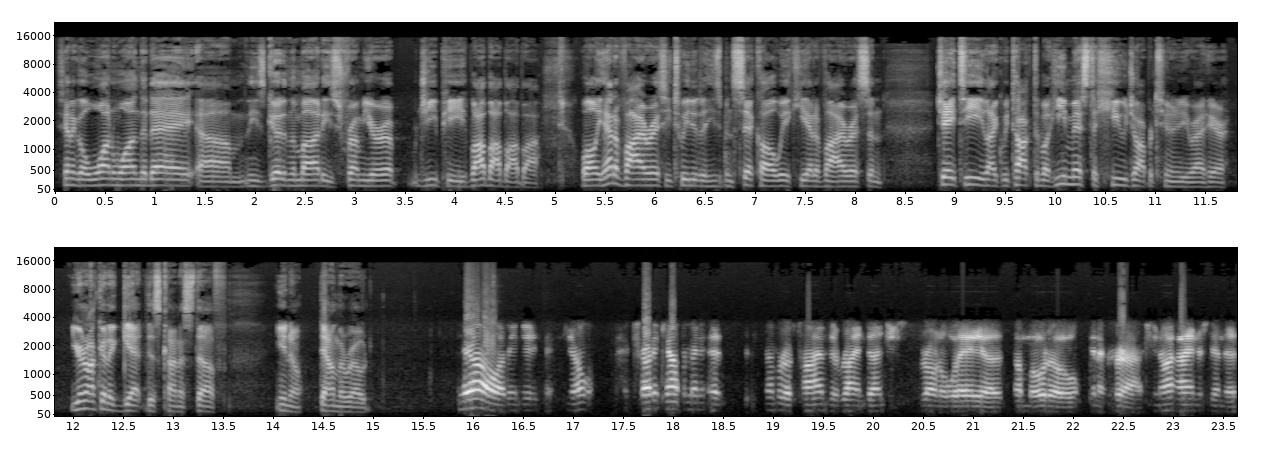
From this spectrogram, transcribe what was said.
He's going to go one one today. Um, he's good in the mud. He's from Europe, GP, blah blah blah blah. Well, he had a virus. He tweeted that he's been sick all week. He had a virus, and JT, like we talked about, he missed a huge opportunity right here. You're not going to get this kind of stuff, you know, down the road. No, I mean, it, you know, I try to count the minute, uh, number of times that Ryan Dungey's thrown away a, a moto in a crash. You know, I, I understand that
